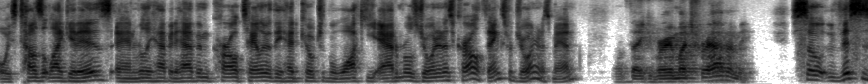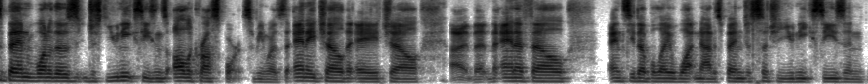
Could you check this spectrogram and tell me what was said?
always tells it like it is, and really happy to have him. Karl Taylor, the head coach of the Milwaukee Admirals, joining us. Karl, thanks for joining us, man. Well, thank you very much for having me. So this has been one of those just unique seasons all across sports. I mean, what's the NHL, the AHL, uh, the, the NFL, NCAA, whatnot. It's been just such a unique season.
